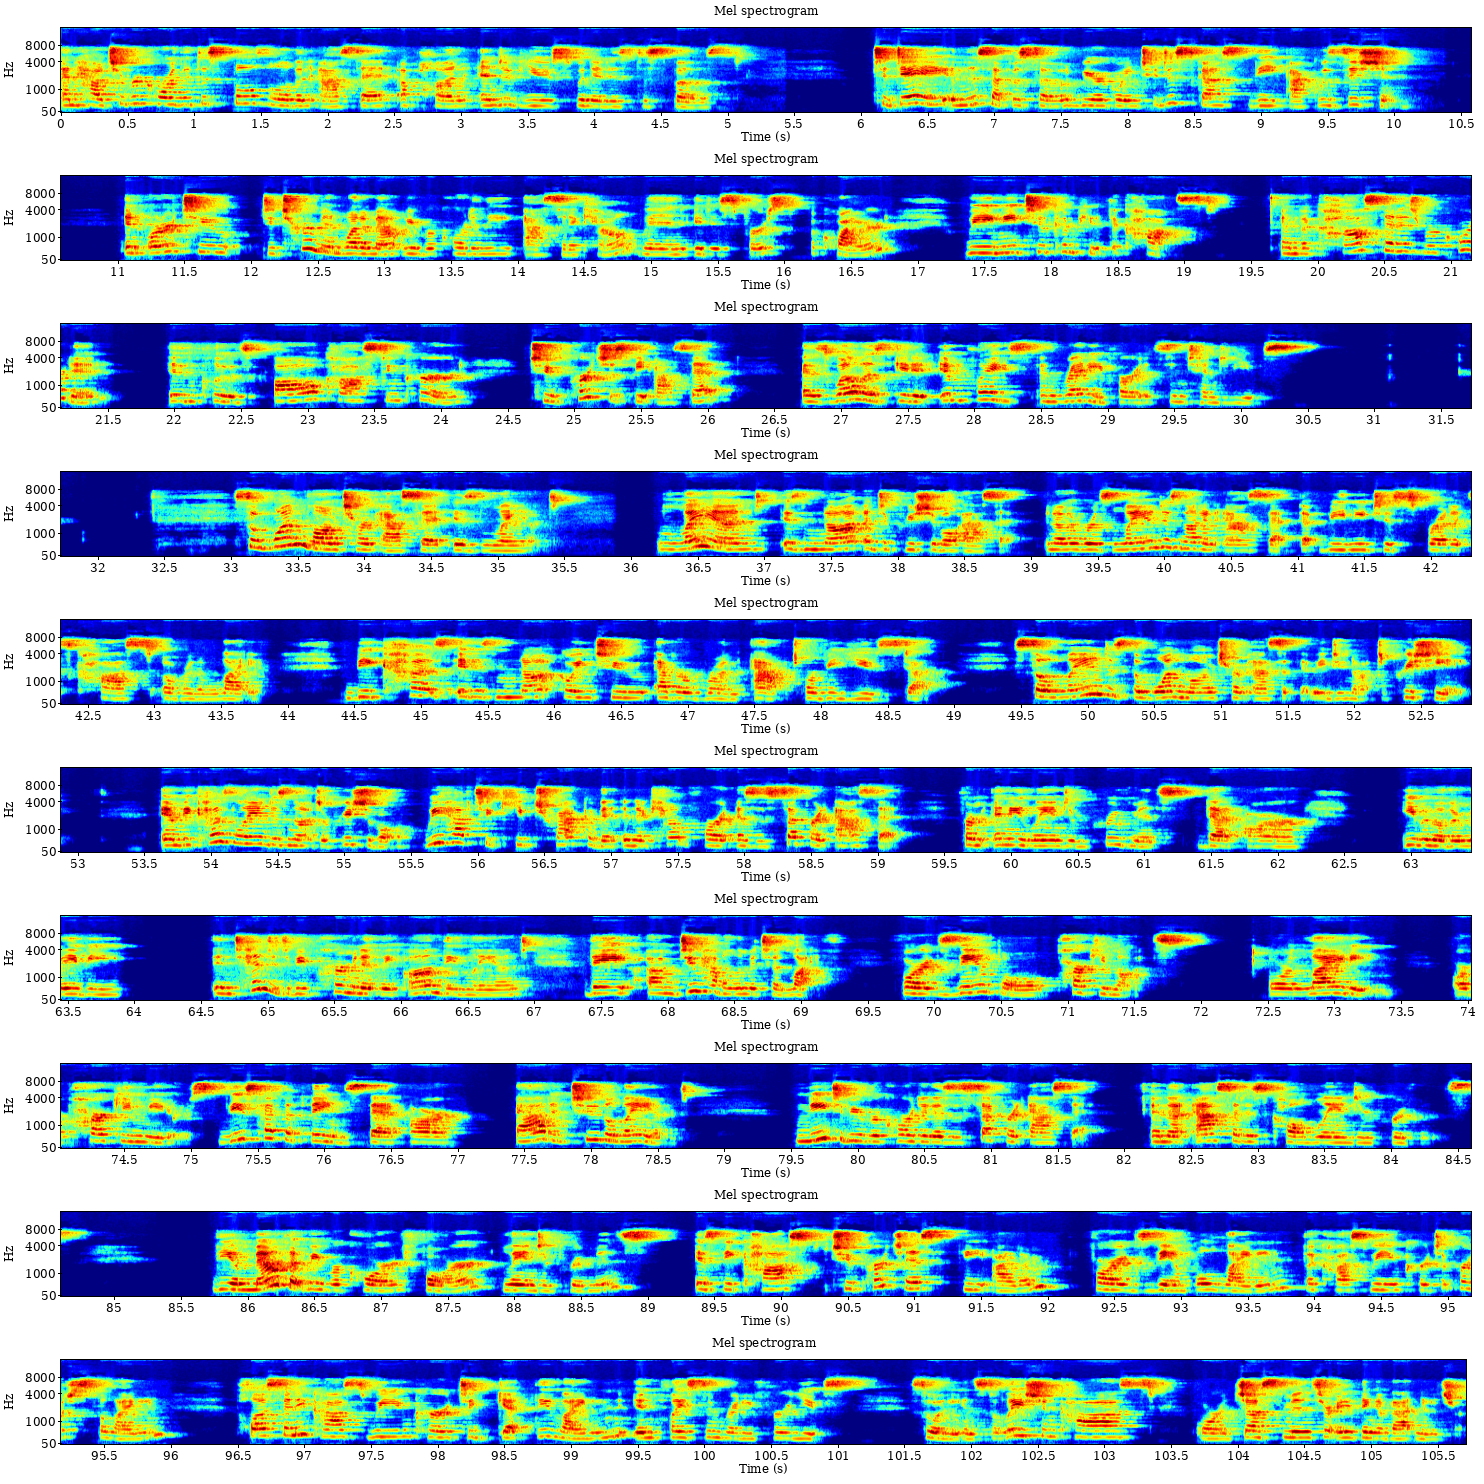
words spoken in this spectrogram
and how to record the disposal of an asset upon end of use when it is disposed. Today, in this episode, we are going to discuss the acquisition. In order to determine what amount we record in the asset account when it is first acquired, we need to compute the cost. And the cost that is recorded includes all costs incurred to purchase the asset as well as get it in place and ready for its intended use. So one long-term asset is land land is not a depreciable asset. In other words, land is not an asset that we need to spread its cost over the life because it is not going to ever run out or be used up. So land is the one long-term asset that we do not depreciate. And because land is not depreciable, we have to keep track of it and account for it as a separate asset from any land improvements that are, even though there may be intended to be permanently on the land, they um, do have a limited life. For example, parking lots or lighting or parking meters, these type of things that are added to the land need to be recorded as a separate asset, and that asset is called land improvements. The amount that we record for land improvements is the cost to purchase the item for example, lighting, the cost we incur to purchase the lighting, plus any costs we incur to get the lighting in place and ready for use. So any installation costs or adjustments or anything of that nature.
